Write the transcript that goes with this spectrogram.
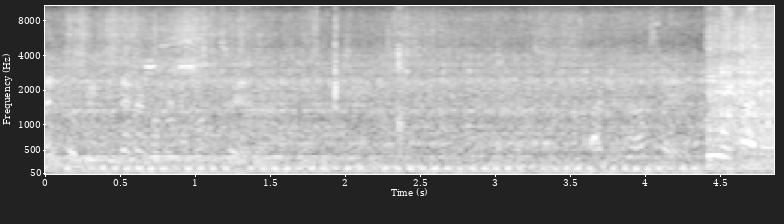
জানেন তো দিল্লিতে একটা ঘটনা করছে আর কিছু আছে? এবারে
